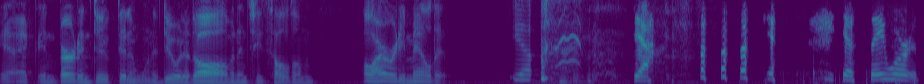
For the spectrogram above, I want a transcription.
yeah, and Bert and Duke didn't want to do it at all, and then she told them, "Oh, I already mailed it." Yep. Yeah. yes. yes, they were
